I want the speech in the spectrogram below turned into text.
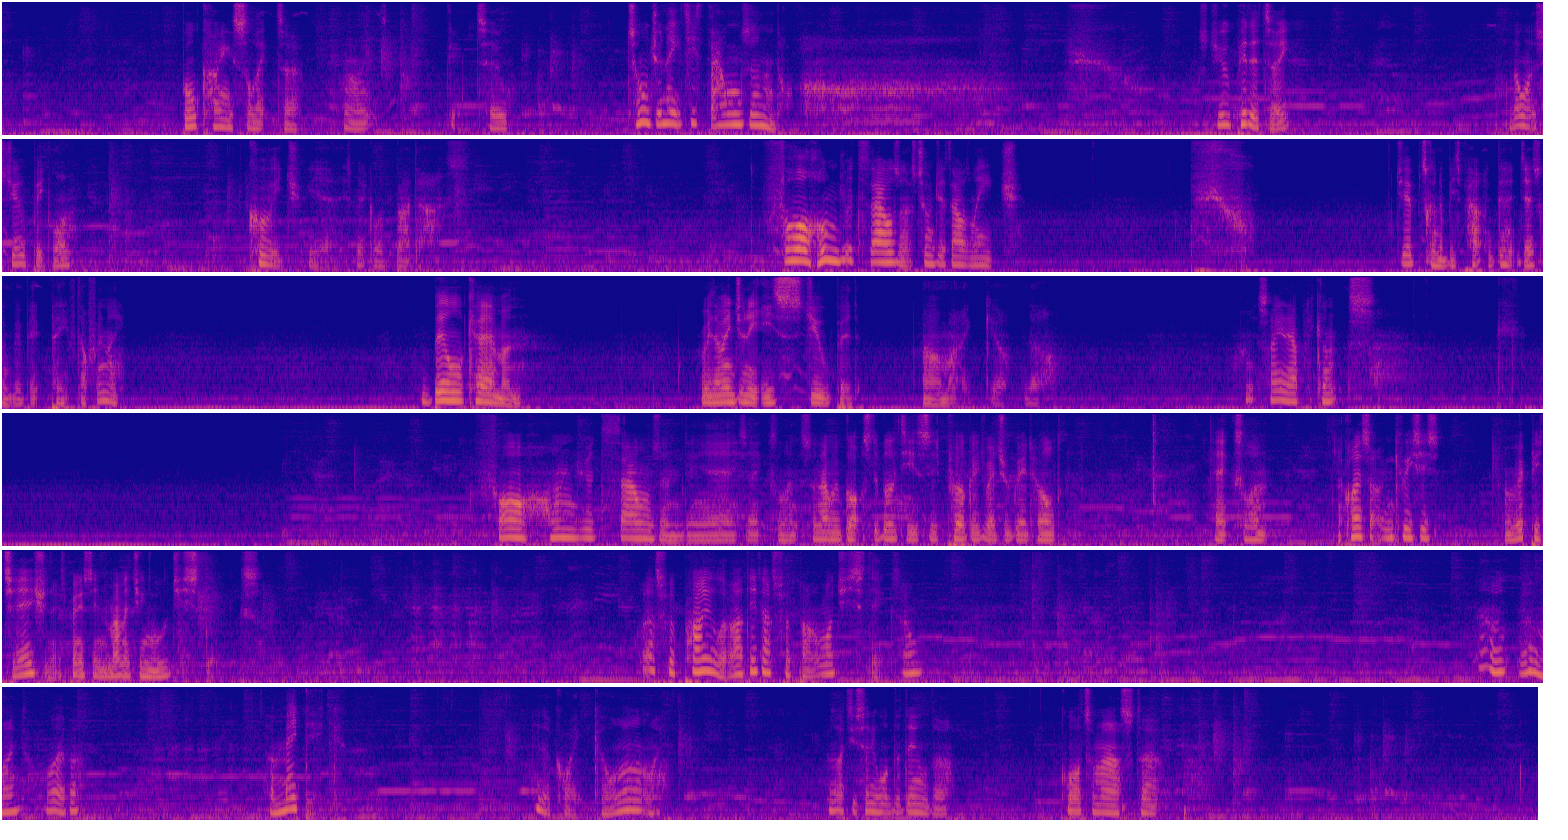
Bulk high selector. Alright. Get two. 280,000. Stupidity. I don't want a stupid one. Courage. Yeah, let's make him a badass. 400,000. That's 200,000 each. Jeb's gonna be Jeb's gonna be a bit peeved off, isn't he? Bill Kerman. With engineer is stupid. Oh my god, no. Say applicants. Four hundred thousand, yes, excellent. So now we've got stability, this is prograde, retrograde, hold. Excellent. A class that increases reputation, experience in managing logistics. That's for pilot. I did ask for pilot logistics. Oh, never mind. Whatever. A medic. These are quite cool, aren't they? Doesn't actually say what to do though. Quartermaster.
